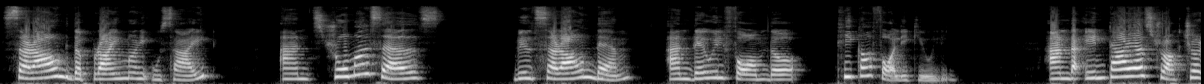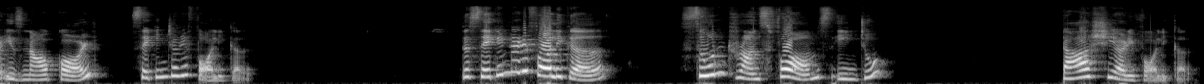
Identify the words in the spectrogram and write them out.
surround the primary oocyte and stromal cells will surround them and they will form the theca folliculi. And the entire structure is now called secondary follicle. The secondary follicle soon transforms into tertiary follicle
